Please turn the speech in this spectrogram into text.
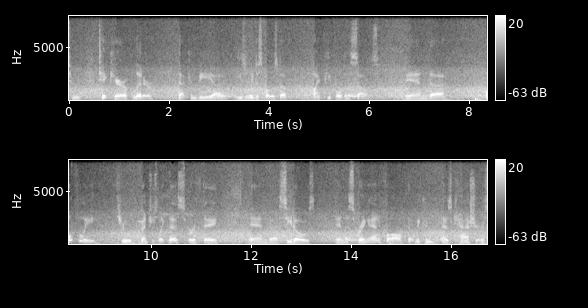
to take care of litter that can be uh, easily disposed of by people themselves. And uh, hopefully through ventures like this, Earth Day and uh, CITOs in the spring and fall, that we can, as cachers,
